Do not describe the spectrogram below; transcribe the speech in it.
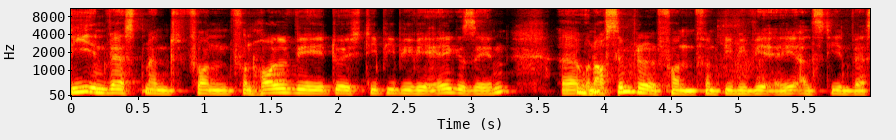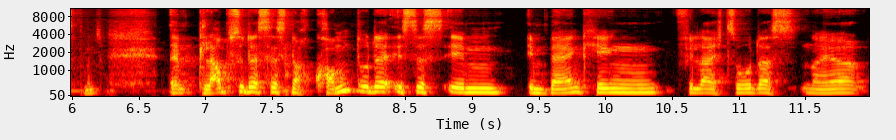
Die-Investment von, von Holby durch die BBVA gesehen äh, mhm. und auch Simple von, von BBVA als Die-Investment. Ähm, glaubst du, dass das noch kommt oder ist es im, im Banking vielleicht so, dass, naja,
